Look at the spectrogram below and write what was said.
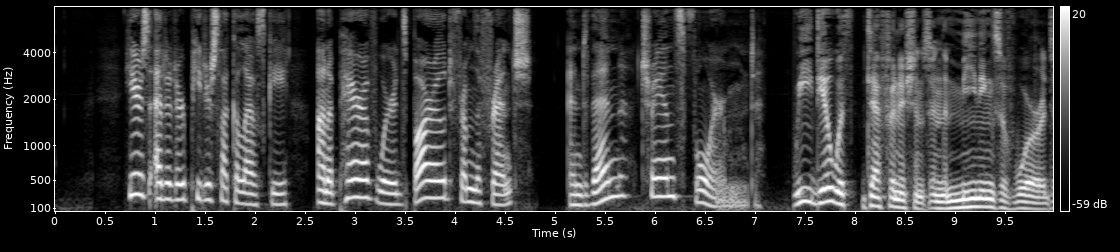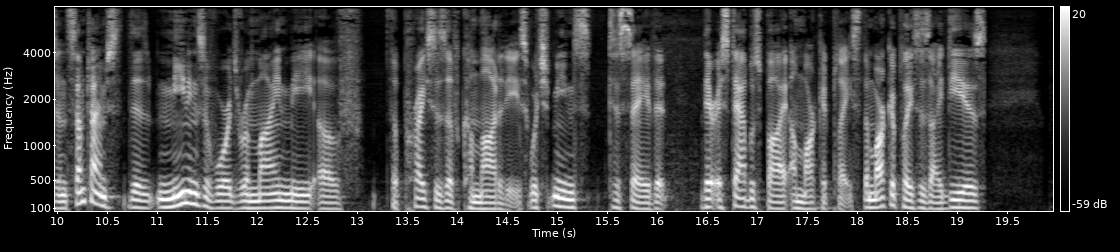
Here's editor Peter Sokolowski on a pair of words borrowed from the French and then transformed. We deal with definitions and the meanings of words, and sometimes the meanings of words remind me of the prices of commodities, which means to say that they're established by a marketplace. The marketplace is ideas.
